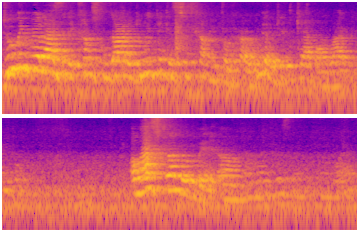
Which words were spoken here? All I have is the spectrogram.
Do we realize that it comes from God or do we think it's just coming from her? We better get the cap on right, people. Oh, I struggled with it. Oh, what?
